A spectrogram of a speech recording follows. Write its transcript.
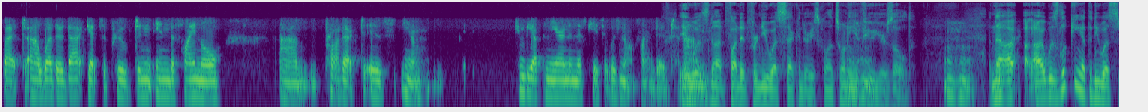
But uh, whether that gets approved in, in the final um, product is you know can be up in the air, and in this case, it was not funded. It was um, not funded for New West Secondary School. It's only mm-hmm. a few mm-hmm. years old. Mm-hmm. Now, exactly. I, I, was looking at the U.S.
